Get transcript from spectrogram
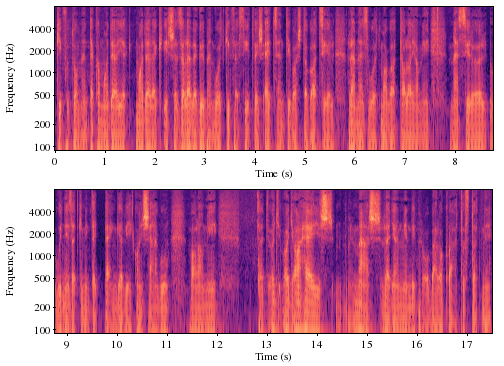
kifutó mentek a modelljek, modellek, és ez a levegőben volt kifeszítve, és egy centi vastag acél lemez volt maga a talaj, ami messziről úgy nézett ki, mint egy penge vékonyságú valami. Tehát, hogy, hogy a hely is más legyen, mindig próbálok változtatni.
